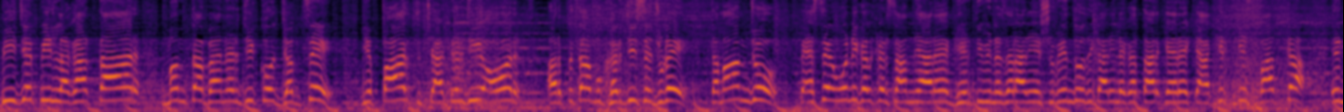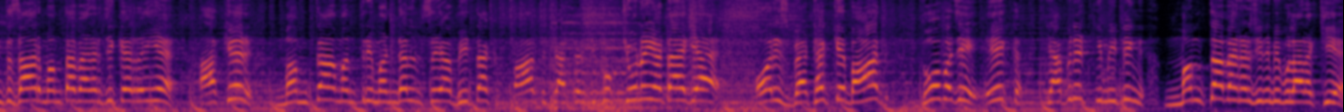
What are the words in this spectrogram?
बीजेपी लगातार ममता बनर्जी को जब से ये पार्थ चैटर्जी और अर्पिता मुखर्जी से जुड़े तमाम जो पैसे वो निकलकर सामने आ रहे हैं। घेरती हुई नज़र आ रही है। शुभेंदु अधिकारी लगातार कह रहे हैं कि आखिर किस बात का इंतज़ार ममता बनर्जी कर रही हैं? आखिर ममता मंत्रिमंडल से अभी तक पार्थ चैटर्जी को क्यों नहीं हटाया गया है? और इस बैठक के बाद दो बजे एक कैबिनेट की मीटिंग ममता बनर्जी ने भी बुला रखी है।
